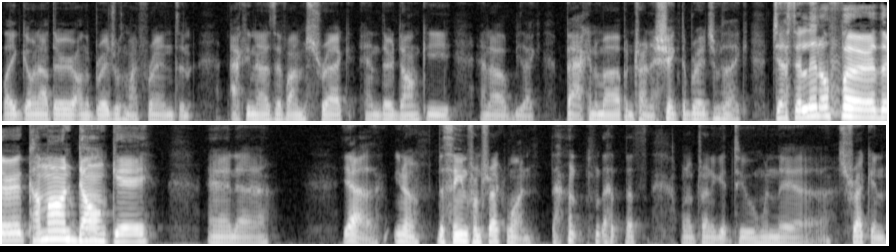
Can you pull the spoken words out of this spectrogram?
like going out there on the bridge with my friends and acting as if I'm Shrek and their donkey, and I'll be like backing them up and trying to shake the bridge and be like, just a little further, come on, donkey. And uh, yeah, you know the scene from Shrek One. that that's what I'm trying to get to when the uh, Shrek and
